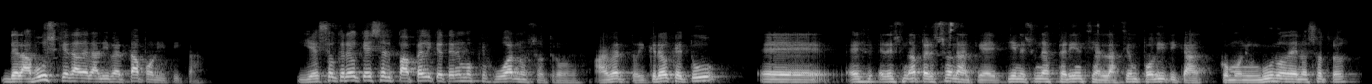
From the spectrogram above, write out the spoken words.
de la búsqueda de la libertad política. Y eso creo que es el papel que tenemos que jugar nosotros, Alberto. Y creo que tú eh, eres una persona que tienes una experiencia en la acción política como ninguno de nosotros,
